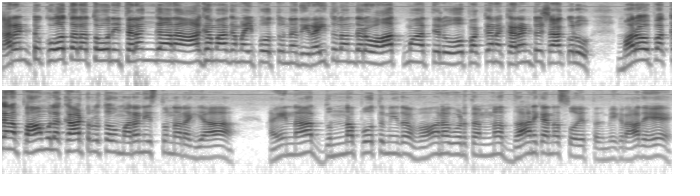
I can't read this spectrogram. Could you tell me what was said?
కరెంటు కోతలతోని తెలంగాణ ఆగమాగమైపోతున్నది. రైతులందరూ ఆత్మహత్యలు ఓ పక్కన కరెంటు షాకులు మరో పక్కన పాముల కాటులతో మరణిస్తున్నారయ్యా. అయినా దున్నపోతు మీద వాన కొడుతున్నా దానికన్నా సోయెత్తది. మీకు రాదే.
